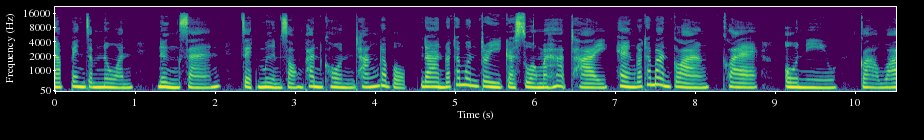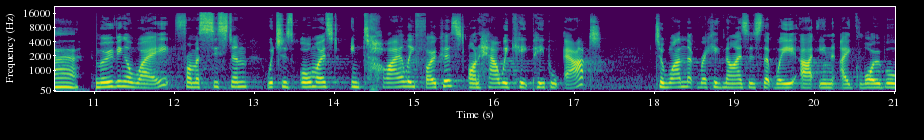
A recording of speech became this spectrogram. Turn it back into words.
นับเป็นจำนวน 172,000 คนทั้งระบบ ด้านรัฐมนตรีกระทรวงมหาดไทย แห่งรัฐบาลกลาง แคลร์โอนิลกล่าวว่า Moving away from a system which is almost entirely focused on how we keep people out to one that recognises that we are in a global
